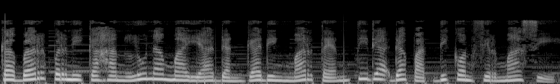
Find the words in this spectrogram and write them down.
Kabar pernikahan Luna Maya dan Gading Marten tidak dapat dikonfirmasi.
